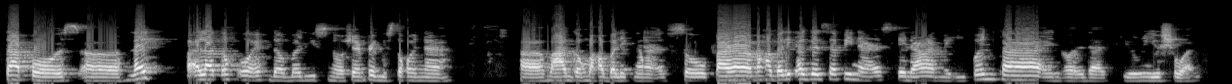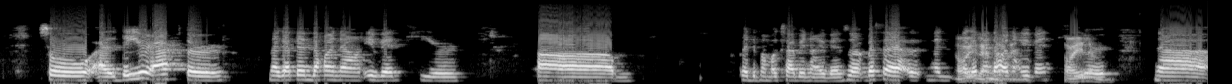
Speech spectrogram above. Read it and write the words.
Tapos, uh, like a lot of OFWs, no, syempre gusto ko na uh, maagang makabalik na. So, para makabalik agad sa Pinas, kailangan may ipon ka and all that, yung usual. So, uh, the year after, nag-attend ako ng event here. Um, pwede ba magsabi ng event? So, basta nag- okay nag-attend ako ng event okay here lang. Na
